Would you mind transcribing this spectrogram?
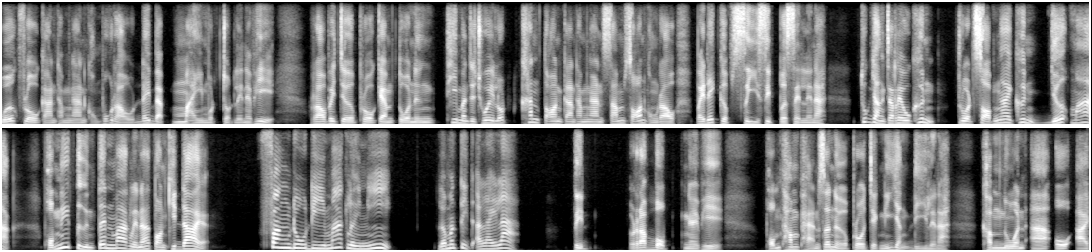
เวิร์กโฟลการทำงานของพวกเราได้แบบใหม่หมดจดเลยนะพี่ เราไปเจอโปรแกรมตัวหนึ่งที่มันจะช่วยลดขั้นตอนการทำงานซ้ำซ้อนของเราไปได้เกือบ 40%เลยนะ ทุกอย่างจะเร็วขึ้น ตรวจสอบง่ายขึ้น เยอะมาก ผมนี่ตื่นเต้นมากเลยนะ ตอนคิดได้อะฟังดูดีมากเลยนี่ แล้วมันติดอะไรล่ะ ติดระบบไงพี่ ผมทำแผนเสนอโปรเจกต์นี้อย่างดีเลยนะ คำนวณ ROI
